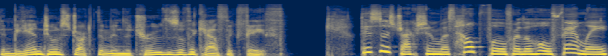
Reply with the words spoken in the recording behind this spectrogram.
and began to instruct them in the truths of the Catholic faith. This instruction was helpful for the whole family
